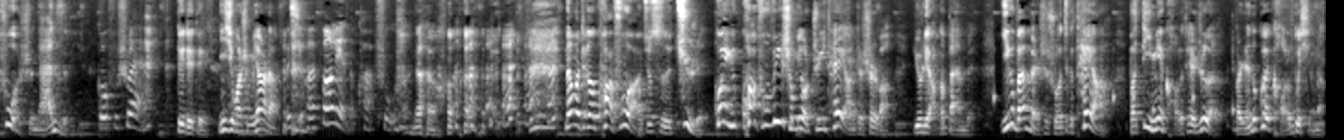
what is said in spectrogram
父是男子的意思。高富帅，对对对，你喜欢什么样的？我喜欢方脸的夸父。那很好。那么这个夸父啊，就是巨人。关于夸父为什么要追太阳这事儿吧，有两个版本。一个版本是说，这个太阳啊，把地面烤得太热了，把人都快烤得不行了。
